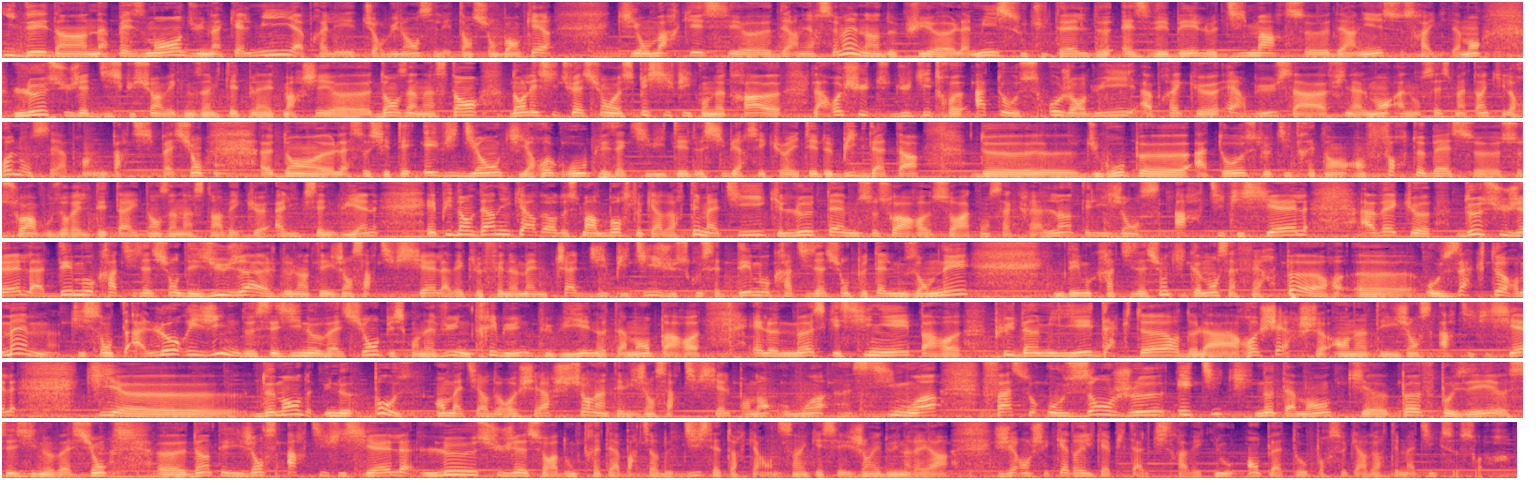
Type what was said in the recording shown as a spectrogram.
idée d'un apaisement, d'une accalmie après les turbulences et les tensions bancaires qui ont marqué ces euh, dernières semaines, hein, depuis euh, la mise sous tutelle de SVB le 10 mars euh, dernier. Ce sera évidemment le sujet de discussion avec nos invités de Planète Marché dans un instant. Dans les situations spécifiques, on notera la rechute du titre Atos aujourd'hui après que Airbus a finalement annoncé ce matin qu'il renonçait à prendre une participation dans la société Evidian qui regroupe les activités de cybersécurité, de big data de, du groupe euh, Atos. Le titre est en, forte baisse euh, ce soir. Vous aurez le détail dans un instant avec euh, Alix Nguyen. Et puis dans le dernier quart d'heure de Smart Bourse, le quart d'heure thématique, le thème ce soir sera consacré à l'intelligence artificielle avec deux sujets. La démocratisation des usages de l'intelligence artificielle avec le phénomène ChatGPT. Jusqu'où cette démocratisation peut-elle nous emmener? Une démocratisation qui commence à faire peur aux acteurs mêmes qui sont à l'origine de ces innovations puisqu'on a vu une tribune publiée notamment par euh, Elon Musk et signée par euh, plus d'un millier d'acteurs de la recherche en intelligence artificielle qui euh, demandent une pause en matière de recherche sur l'intelligence artificielle pendant au moins six mois face aux enjeux éthiques notamment qui peuvent poser ces innovations d'intelligence artificielle. Le sujet sera donc traité à partir de 17h45 et c'est Jean-Edwin Réa, gérant chez Capital, qui sera avec nous en plateau pour ce quart d'heure thématique ce soir.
